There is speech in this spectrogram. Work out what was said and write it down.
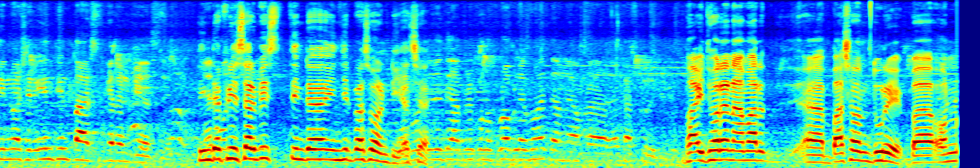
তিন মাসের ইঞ্জিন পার্টস গ্যারান্টি আছে। তিনটা ফ্রি সার্ভিস তিনটা ইঞ্জিন পার্টস ওয়ারেন্টি আছে আচ্ছা। যদি আপনার কোনো প্রবলেম হয় তাহলে আমরা কাজ করে দিব। ভাই ধরেন আমার বাসন বাসা দূরে বা অন্য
